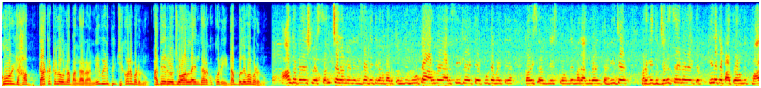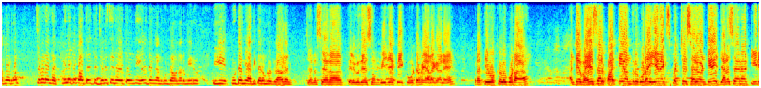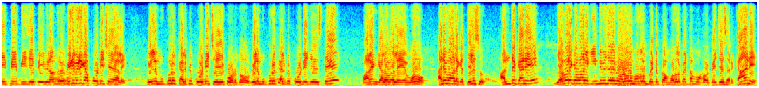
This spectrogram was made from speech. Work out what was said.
Gold hub తాకట్టులో ఉన్న బంగారాన్ని విడిపించి కొనబడును. అదే రోజు ఆన్లైన్ ధరకు కొని డబ్బులు ఇవ్వబడును. ఆంధ్రప్రదేశ్లో సంచలనమైన రిజల్ట్ అయితే కనబడుతుంది. నూట అరవై ఆరు సీట్లు అయితే కూటమి అయితే కవిసం మరి అందులో అయితే బీజేపీ మనకైతే జనసేన అయితే కీలక పాత్ర ఉంది. మాట్లాడదాం. చెప్పండి కీలక పాత్ర అయితే జనసేన అయితే ఉంది. ఏ విధంగా అనుకుంటా ఉన్నారు మీరు ఈ కూటమి అధికారంలోకి రావడానికి? జనసేన తెలుగుదేశం బీజేపీ కూటమి అనగానే ప్రతి ఒక్కరు కూడా అంటే వైఎస్ఆర్ పార్టీ అందరూ కూడా ఏం ఎక్స్పెక్ట్ చేశారు అంటే జనసేన టీడీపీ బీజేపీ వీళ్ళందరూ విడివిడిగా పోటీ చేయాలి. వీళ్ళ ముగ్గురు కలిపి పోటీ చేయకూడదు. వీళ్ళ ముగ్గురు కలిపి పోటీ చేస్తే మనం గెలవలేము అని వాళ్ళకి తెలుసు. అందుకని ఎవరికి వాళ్ళకి ఇండివిజువల్గా గొడవలు మొదలు పెట్ట మొదలు పెట్టడం చేశారు. కానీ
